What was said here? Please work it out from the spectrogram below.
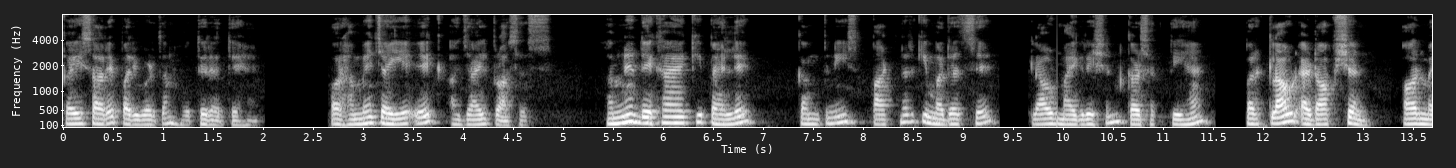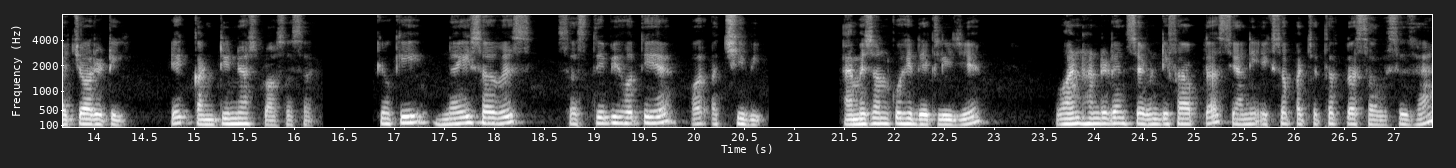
कई सारे परिवर्तन होते रहते हैं। और हमें चाहिए एक अजाइल प्रोसेस हमने देखा है कि पहले कंपनीज़ पार्टनर की मदद से क्लाउड माइग्रेशन कर सकती हैं, पर क्लाउड एडॉप्शन और मैच्योरिटी एक कंटिन्यूस प्रोसेस है, क्योंकि नई सर्विस सस्ती भी होती है और अच्छी भी। अमेज़ोन को ही देख लीजिए 175 प्लस यानी 175 प्लस सर्विसेज़ हैं।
